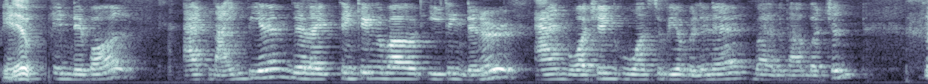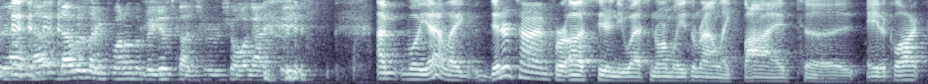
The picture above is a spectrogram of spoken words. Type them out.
We in, do. in Nepal at 9 p.m. they're like thinking about eating dinner and watching Who Wants to Be a Billionaire by Amitabh Bachchan. So yeah, that, that was like one of the biggest cultural shock I faced. Um, well, yeah, like dinner time for us here in the U.S. normally is around like five to eight o'clock.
